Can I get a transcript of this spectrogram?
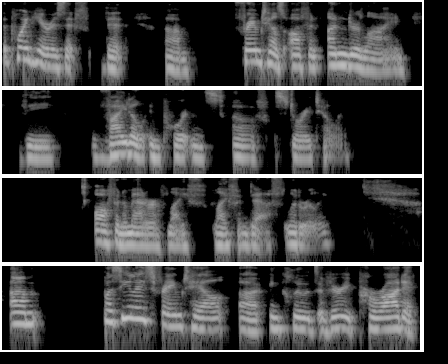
the point here is that that um, frame tales often underline the vital importance of storytelling. Often a matter of life, life and death, literally. Um, Basile's frame tale uh, includes a very parodic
